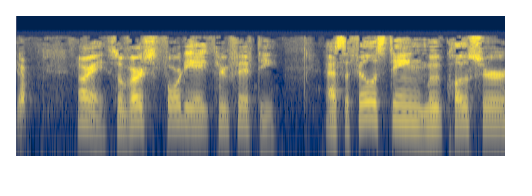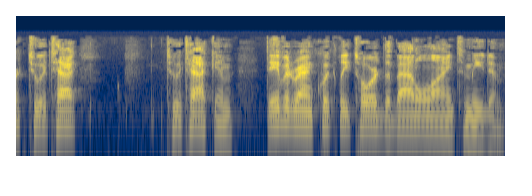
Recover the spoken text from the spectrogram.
yep. All right. So verse 48 through 50. As the Philistine moved closer to attack, to attack him, David ran quickly toward the battle line to meet him.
